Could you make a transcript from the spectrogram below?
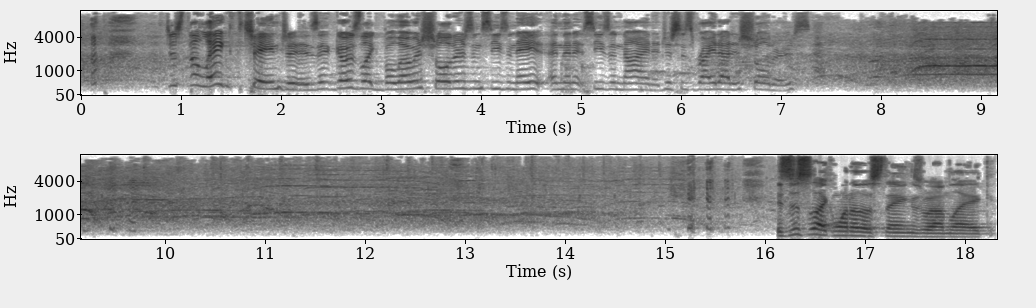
Just the length changes. It goes like below his shoulders in season eight, and then at season nine, it just is right at his shoulders. Is this like one of those things where I'm like,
